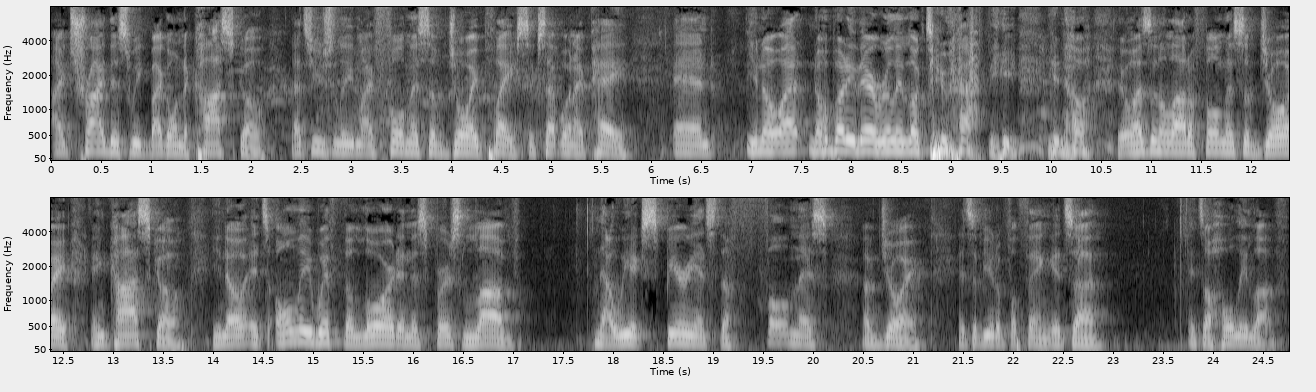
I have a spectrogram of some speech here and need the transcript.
I tried this week by going to Costco. That's usually my fullness of joy place, except when I pay. And you know what? Nobody there really looked too happy. You know, there wasn't a lot of fullness of joy in Costco. You know, it's only with the Lord and this first love that we experience the fullness of joy. It's a beautiful thing. It's a it's a holy love.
